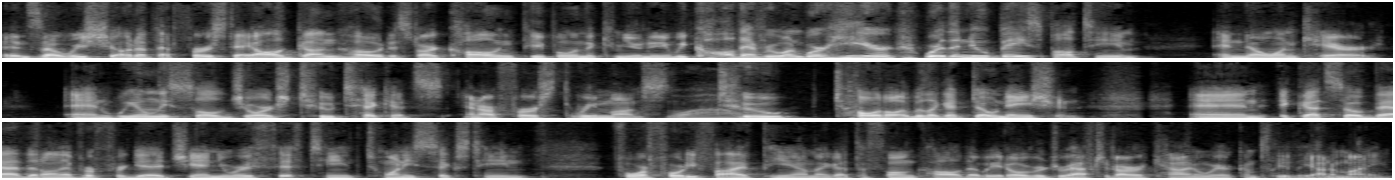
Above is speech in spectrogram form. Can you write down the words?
And so we showed up that first day, all gung ho to start calling people in the community. We called everyone, we're here, we're the new baseball team. And no one cared and we only sold George two tickets in our first three months. Wow. Two total. It was like a donation. And it got so bad that I'll never forget January 15th, 2016, 4:45 p.m. I got the phone call that we had overdrafted our account and we were completely out of money.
